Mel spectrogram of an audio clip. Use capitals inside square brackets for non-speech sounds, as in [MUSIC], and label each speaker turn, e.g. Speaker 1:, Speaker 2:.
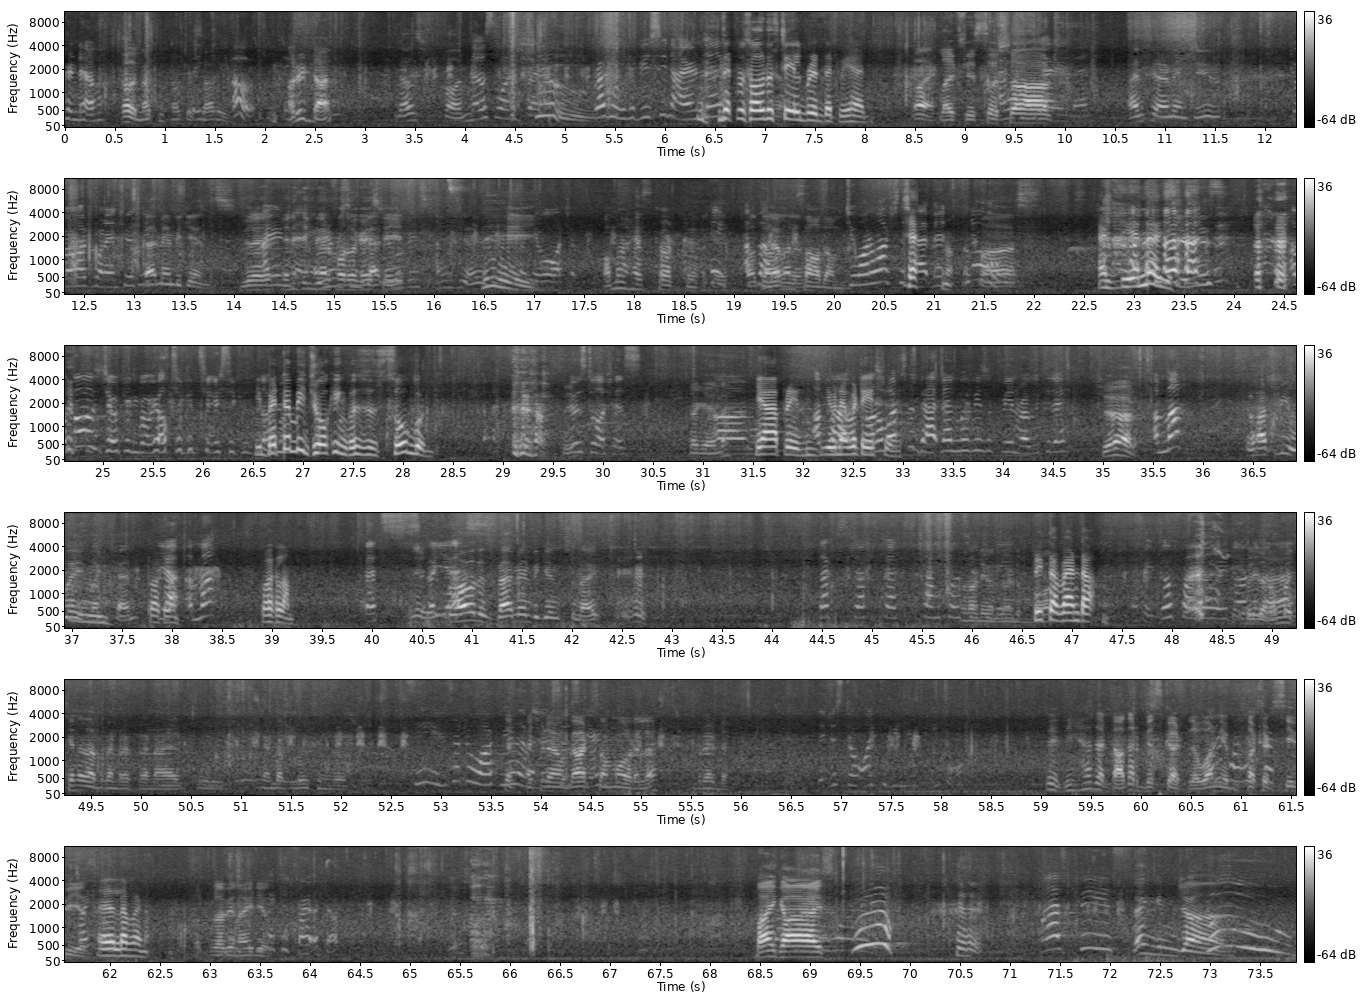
Speaker 1: Or no?
Speaker 2: Oh, nothing. Okay, sorry.
Speaker 1: Oh,
Speaker 2: Are you done?
Speaker 3: That was fun.
Speaker 1: that was the one.
Speaker 2: Phew.
Speaker 1: Raghu, have you seen Iron Man? [LAUGHS]
Speaker 4: That was all the stale bread that we had.
Speaker 3: Why?
Speaker 2: Life is so
Speaker 1: I
Speaker 2: short.
Speaker 1: to see Iron Man.
Speaker 3: I'm seen Iron Man 2.
Speaker 1: Do you want to watch one and two with me?
Speaker 3: Batman Begins.
Speaker 1: Iron
Speaker 2: anything
Speaker 1: Man.
Speaker 2: there
Speaker 3: Have
Speaker 2: for the guys to eat?
Speaker 3: Batman movies? I haven't seen any.
Speaker 2: Hey,
Speaker 1: Okay, we'll watch them.
Speaker 2: Amma has got. Uh,
Speaker 1: Hey,
Speaker 3: I'll
Speaker 1: Abba,
Speaker 2: I haven't saw them.
Speaker 1: do you want to watch the
Speaker 4: Check.
Speaker 1: Batman?
Speaker 4: No.
Speaker 3: Boss.
Speaker 4: And the energy.
Speaker 3: Serious?
Speaker 1: Abba was joking, but we all took it seriously.
Speaker 4: You better be joking. because it's so good
Speaker 1: it was delicious. Um,
Speaker 4: yeah,
Speaker 1: Prem,
Speaker 4: you never tasted it.
Speaker 1: watch the Batman movies with me and Raghu today?
Speaker 2: Sure.
Speaker 1: Amma?
Speaker 3: It'll have to be late, mm. like hmm. 10.
Speaker 4: Paklam.
Speaker 1: Yeah, Amma?
Speaker 4: Paklam.
Speaker 1: That's yeah,
Speaker 3: a
Speaker 1: yes.
Speaker 3: Tomorrow this Batman begins tonight.
Speaker 1: Ducks, ducks, ducks, come closer to me.
Speaker 4: Prita, Vanda.
Speaker 1: Okay, go far away down
Speaker 2: the road. I will end up losing weight.
Speaker 1: See, you just have to walk near them.
Speaker 2: I should have got some more, bread.
Speaker 1: They just don't like to be near people.
Speaker 2: Hey, we have that other biscuit, the one you bought at CVS. That would have been ideal. Bye guys. Woo! [LAUGHS]
Speaker 1: Last piece.
Speaker 3: Thank you,
Speaker 1: John.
